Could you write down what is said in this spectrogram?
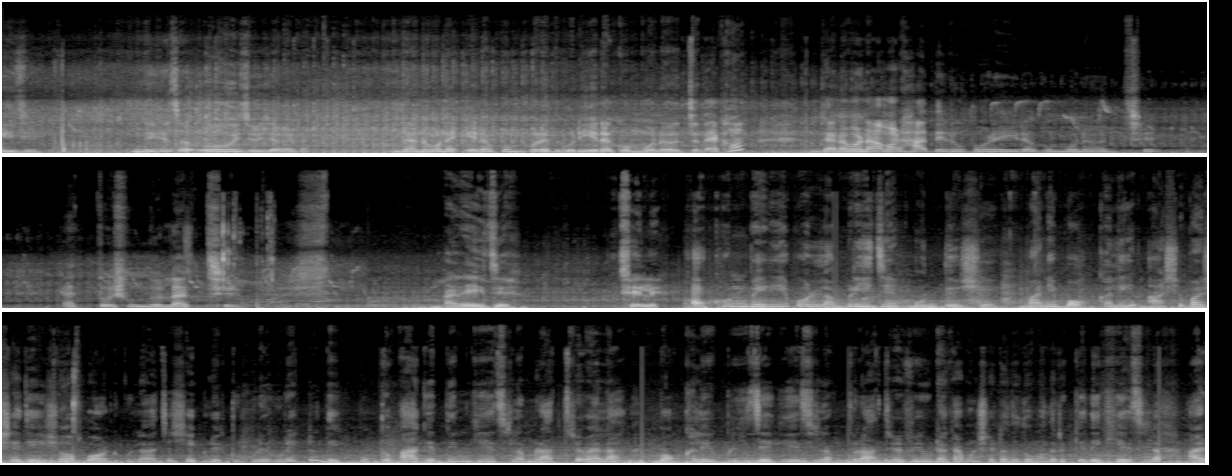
এই যে, দেখেছ? ওই যে ওই জায়গাটা। যেন মানে এরকম করে ধরি, এরকম মনে হচ্ছে। দেখো, যেন মানে আমার হাতের উপরে এইরকম মনে হচ্ছে। এত সুন্দর লাগছে। আর এই যে ছেলে। এখন বেরিয়ে পড়লাম ব্রিজের উদ্দেশ্যে। মানে বকখালির আশেপাশে যেই সব স্পটগুলো আছে, সেগুলো একটু ঘুরে ঘুরে একটু দেখব। তো আগের দিন গিয়েছিলাম রাত্রেবেলা, বকখালির ব্রিজে গিয়েছিলাম। তো রাত্রের ভিউটা কেমন সেটা তো তোমাদেরকে দেখিয়েছিলাম। আর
